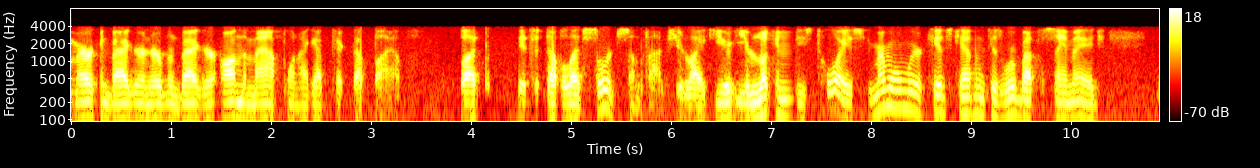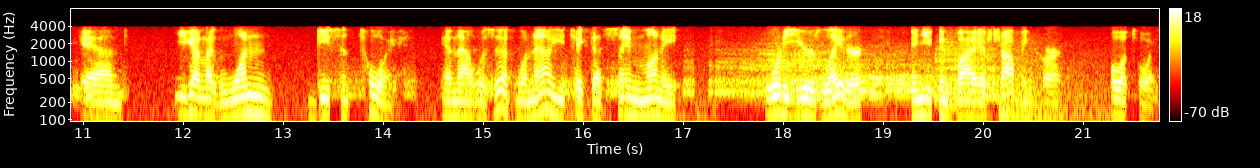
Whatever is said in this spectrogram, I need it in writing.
American Bagger and Urban Bagger on the map when I got picked up by them. But it's a double-edged sword. Sometimes you're like you're you're looking at these toys. Remember when we were kids, Kevin? Because we're about the same age, mm-hmm. and you got like one decent toy, and that was it. Well, now you take that same money, forty years later, and you can buy a shopping cart full of toys.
